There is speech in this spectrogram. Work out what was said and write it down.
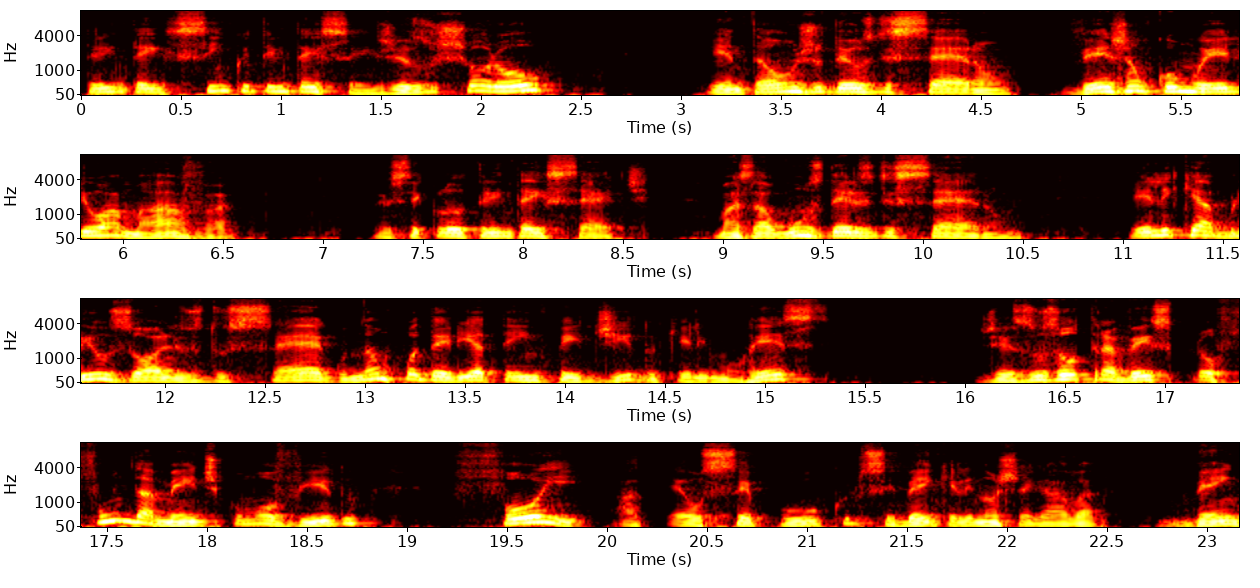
35 e 36. Jesus chorou, e então os judeus disseram: Vejam como ele o amava. Versículo 37. Mas alguns deles disseram: Ele que abriu os olhos do cego não poderia ter impedido que ele morresse? Jesus, outra vez profundamente comovido, foi até o sepulcro, se bem que ele não chegava bem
